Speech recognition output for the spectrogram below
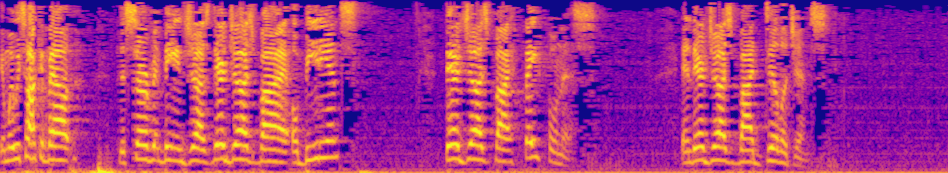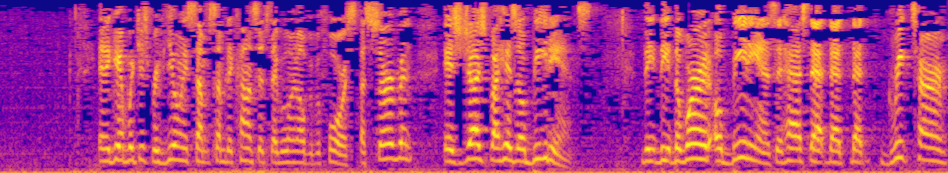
And when we talk about the servant being judged, they're judged by obedience, they're judged by faithfulness, and they're judged by diligence. And again, we're just reviewing some, some of the concepts that we went over before. A servant is judged by his obedience. The, the, the word obedience, it has that, that, that Greek term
